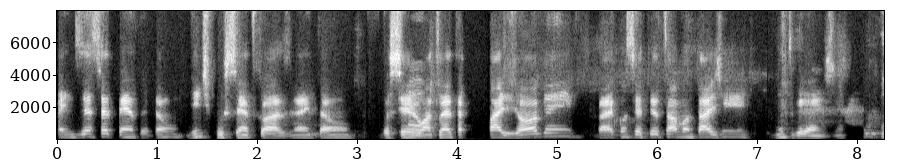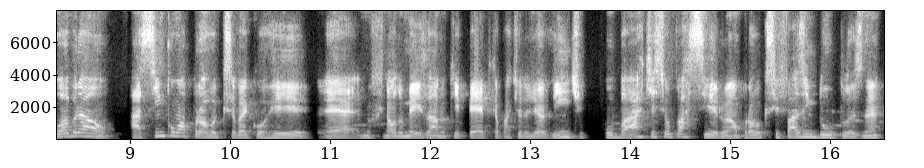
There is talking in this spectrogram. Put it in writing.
é em 270, então 20% quase, né? Então, você é um atleta mais jovem, vai com certeza ter uma vantagem muito grande. Né? O Abraão, assim como a prova que você vai correr é, no final do mês, lá no K-Pep, a partir do dia 20, o Bart é seu parceiro, é uma prova que se faz em duplas, né?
